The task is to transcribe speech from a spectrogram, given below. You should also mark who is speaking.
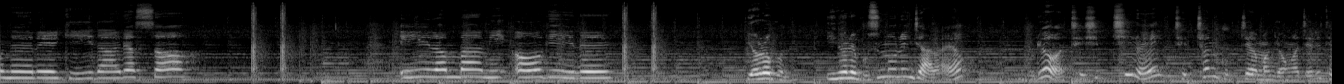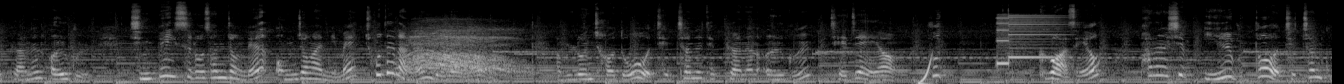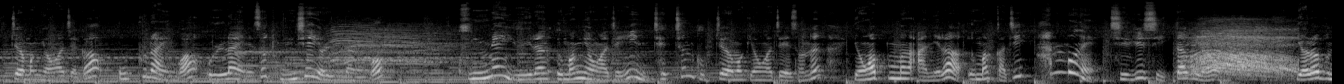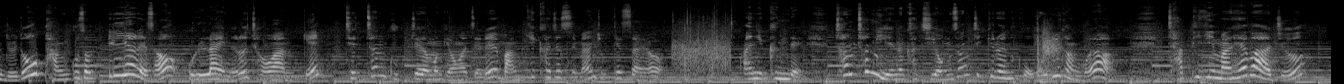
Speaker 1: 오늘을 기다렸어. 이런 밤이 오기를. 여러분 이 노래 무슨 노래인지 알아요? 무려 제17회 제천국제음악영화제를 대표하는 얼굴 진페이스로 선정된 엄정아님의 초대라는 노래예요. 아, 물론 저도 제천을 대표하는 얼굴 제재예요. 훗! 그거 아세요? 8월 12일부터 제천국제음악영화제가 오프라인과 온라인에서 동시에 열린다는 거? 국내 유일한 음악영화제인 제천국제음악영화제에서는 영화뿐만 아니라 음악까지 한 번에 즐길 수 있다고요. 여러분들도 방구석 1열에서 온라인으로 저와 함께 제천국제음악영화제를 만끽하셨으면 좋겠어요. 아니 근데 천천히 얘는 같이 영상 찍기로 해놓고 어딜 간 거야? 잡히기만 해봐 아주.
